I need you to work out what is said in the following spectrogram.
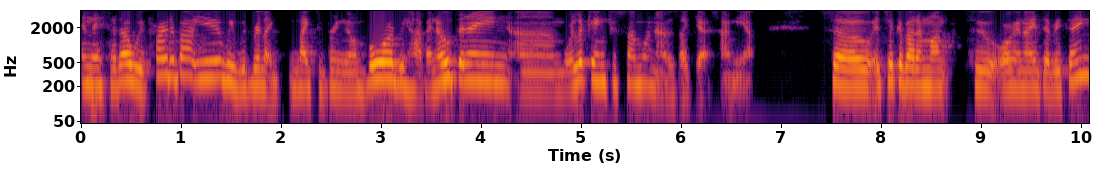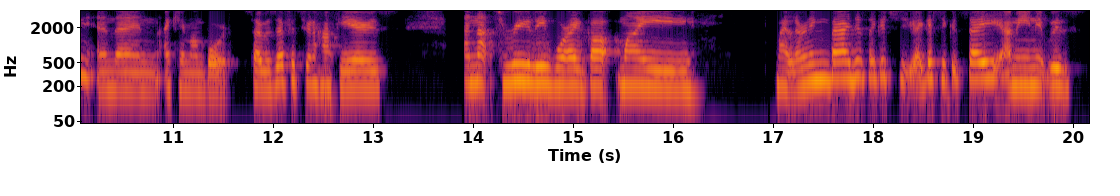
and they said, "Oh, we've heard about you. We would really like to bring you on board. We have an opening. Um, we're looking for someone." I was like, "Yeah, sign me up." So it took about a month to organize everything, and then I came on board. So I was there for two and a half years, and that's really where I got my my learning badges. I could, I guess you could say. I mean, it was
